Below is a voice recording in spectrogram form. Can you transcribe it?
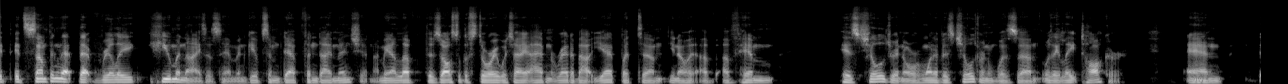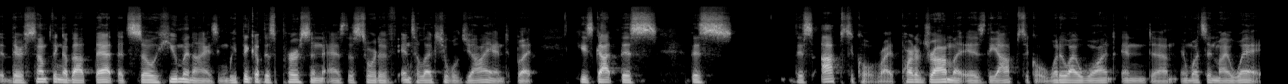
it, it's something that that really humanizes him and gives him depth and dimension. I mean, I love. There's also the story which I, I haven't read about yet, but um, you know, of, of, him, his children or one of his children was um, was a late talker, hmm. and mm. there's something about that that's so humanizing. We think of this person as this sort of intellectual giant, but he's got this this this obstacle, right? Part of drama is the obstacle. What do I want, and um, and what's in my way,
